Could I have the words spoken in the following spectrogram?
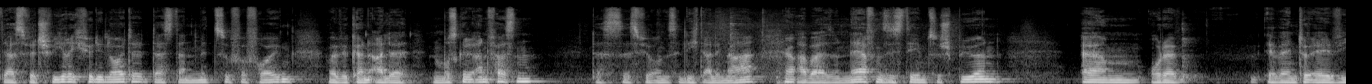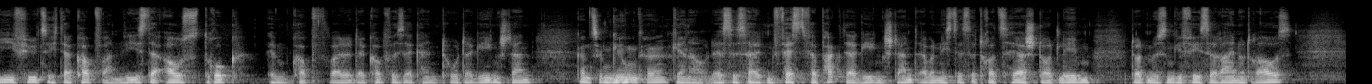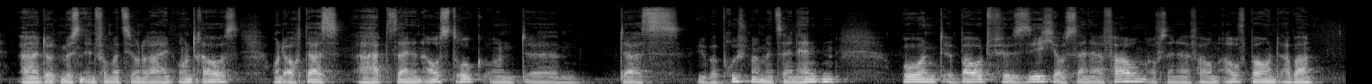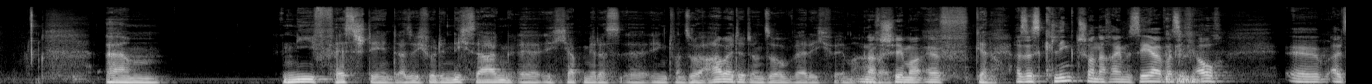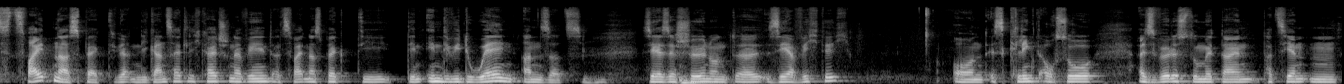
das wird schwierig für die Leute, das dann mit zu verfolgen, weil wir können alle einen Muskel anfassen, das ist für uns, liegt alle nahe. Ja. Aber so ein Nervensystem zu spüren ähm, oder eventuell, wie fühlt sich der Kopf an? Wie ist der Ausdruck im Kopf? Weil der Kopf ist ja kein toter Gegenstand. Ganz im Gegenteil. Genau, das ist halt ein fest verpackter Gegenstand, aber nichtsdestotrotz herrscht dort Leben. Dort müssen Gefäße rein und raus. Äh, dort müssen Informationen rein und raus. Und auch das hat seinen Ausdruck und ähm, das überprüft man mit seinen Händen und baut für sich aus seiner Erfahrung, auf seiner Erfahrung aufbauend, aber ähm, nie feststehend. Also ich würde nicht sagen, äh, ich habe mir das äh, irgendwann so erarbeitet und so werde ich für immer arbeiten. Nach Schema F. Genau. Also es klingt schon nach einem sehr, was ich auch äh, als zweiten Aspekt, wir hatten die Ganzheitlichkeit schon erwähnt, als zweiten Aspekt die, den individuellen Ansatz. Mhm. Sehr, sehr schön und äh, sehr wichtig. Und es klingt auch so, als würdest du mit deinen Patienten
